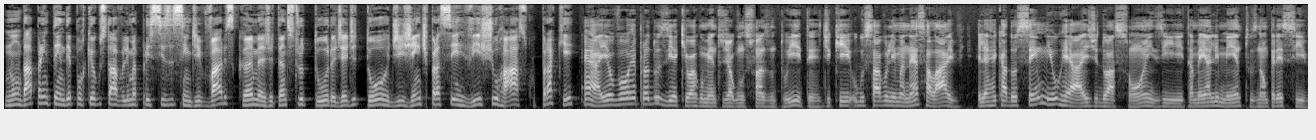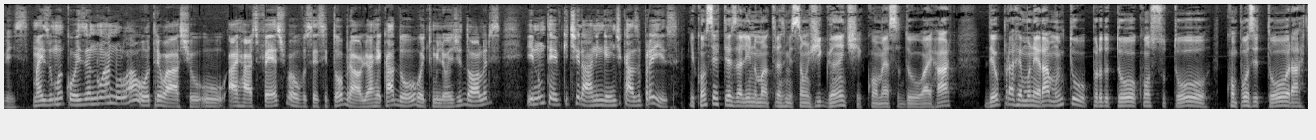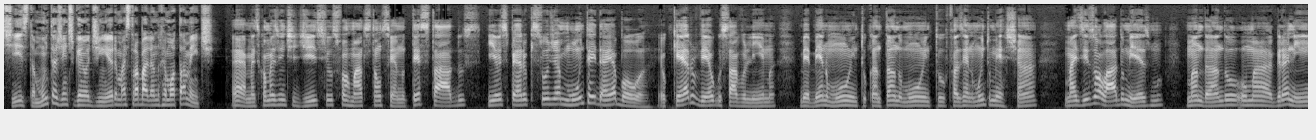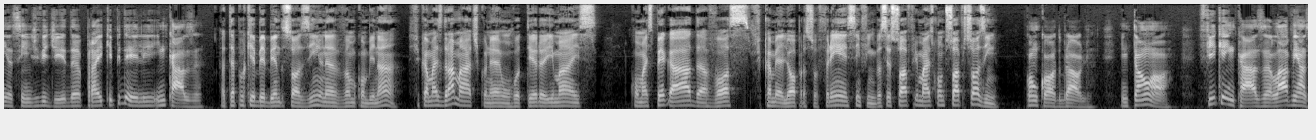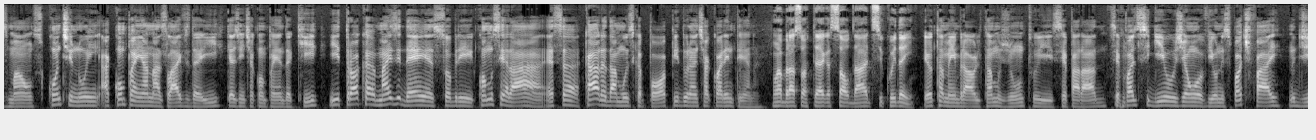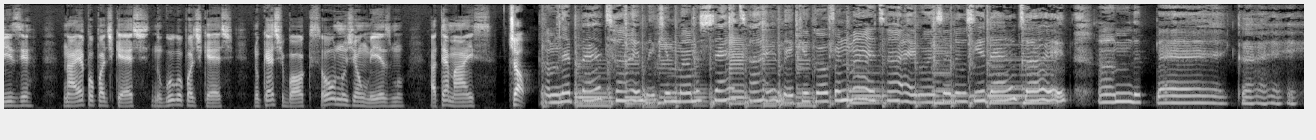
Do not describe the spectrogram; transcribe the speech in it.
não dá para entender porque o Gustavo Lima precisa assim de várias câmeras, de tanta estrutura, de editor, de gente para servir churrasco. Para quê? É, aí eu vou reproduzir aqui o argumento de alguns fãs no Twitter de que o Gustavo Lima nessa live ele arrecadou 100 mil reais de doações e também alimentos não perecíveis. Mas uma coisa não anula a outra, eu acho. O iHeart Festival, você citou, Braulio, arrecadou 8 milhões de dólares e não teve que tirar ninguém de casa para isso. E com certeza ali numa transmissão gigante como essa do iHeart, deu para remunerar muito produtor, consultor, compositor, artista. Muita gente ganhou dinheiro, mas trabalhando remotamente. É, mas como a gente disse, os formatos estão sendo testados e eu espero que surja muita ideia boa. Eu quero ver o Gustavo Lima bebendo muito, cantando muito, fazendo muito merchan, mas isolado mesmo, mandando uma graninha assim dividida para a equipe dele em casa. Até porque bebendo sozinho, né, vamos combinar, fica mais dramático, né? Um roteiro aí mais com mais pegada, a voz fica melhor para sofrência, enfim, você sofre mais quando sofre sozinho. Concordo, Braulio. Então, ó, Fiquem em casa, lavem as mãos, continuem acompanhando as lives daí, que a gente acompanha daqui, e troca mais ideias sobre como será essa cara da música pop durante a quarentena. Um abraço, Ortega, saudade, se cuida aí. Eu também, Braulio, tamo junto e separado. Você pode seguir o Geão Ouviu no Spotify, no Deezer, na Apple Podcast, no Google Podcast, no Castbox ou no Geão mesmo. Até mais. Tchau. I'm that bad type, make your mama sad type, make your girlfriend mad type, might seduce your dad type. I'm the bad guy.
